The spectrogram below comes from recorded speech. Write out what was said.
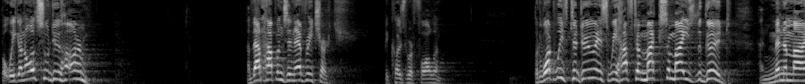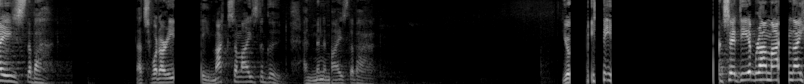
but we can also do harm. And that happens in every church because we're fallen. But what we've to do is we have to maximize the good and minimize the bad. That's what our aim is maximize the good and minimize the bad. Said to Abraham, I am thy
